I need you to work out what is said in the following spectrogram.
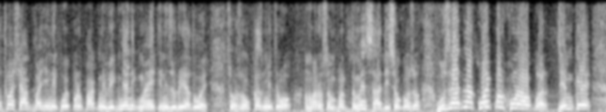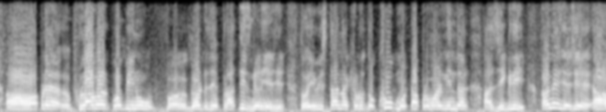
અથવા શાકભાજીની કોઈ પણ પાકની વૈજ્ઞાનિક માહિતીની જરૂરિયાત હોય તો ચોક્કસ મિત્રો અમારો સંપર્ક તમે સાધી શકો છો. ગુજરાતના કોઈ પણ ખૂણા ઉપર જેમ કે આપણે ફુલાવર કોબીનું ગઢ જે પ્રાતિજ ગણીએ છીએ, તો એ વિસ્તારના ખેડૂતો ખૂબ મોટા પ્રમાણની અંદર આ જીગરી અને જે છે આ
